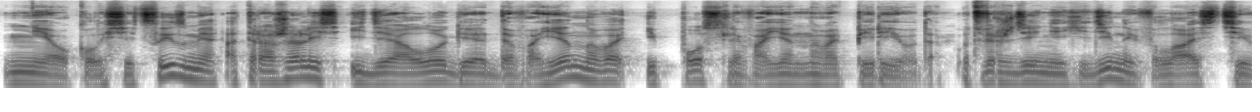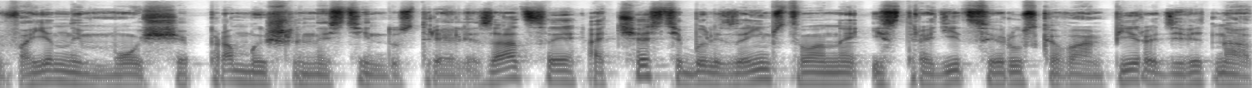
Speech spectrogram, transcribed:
неоклассицизме отражались идеология довоенного и послевоенного периода. Утверждение единой власти, военной мощи, промышленности, индустриализации отчасти были заимствованы из традиции русского ампира XIX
